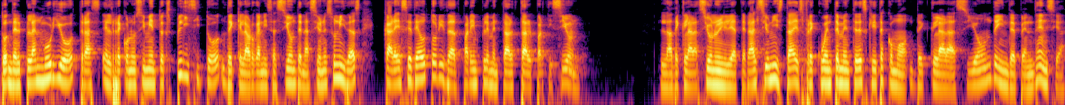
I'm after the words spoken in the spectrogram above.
donde el plan murió tras el reconocimiento explícito de que la Organización de Naciones Unidas carece de autoridad para implementar tal partición. La declaración unilateral sionista es frecuentemente descrita como declaración de independencia,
